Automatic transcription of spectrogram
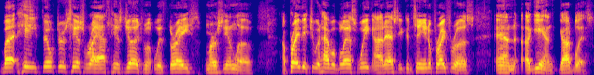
But He filters His wrath, His judgment with grace, mercy, and love. I pray that you would have a blessed week. I'd ask you to continue to pray for us. And again, God bless.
